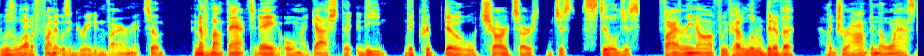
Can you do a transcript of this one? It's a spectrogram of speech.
it was a lot of fun. It was a great environment. So enough about that today. Oh my gosh, the the the crypto charts are just still just firing off. We've had a little bit of a, a drop in the last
